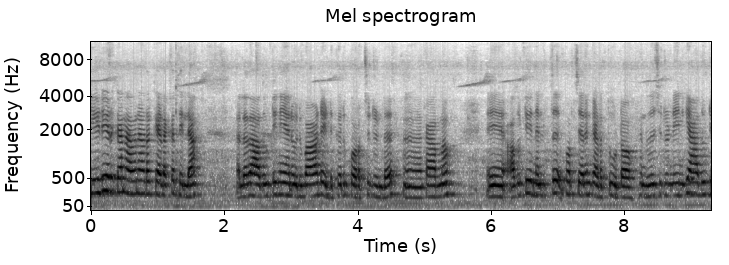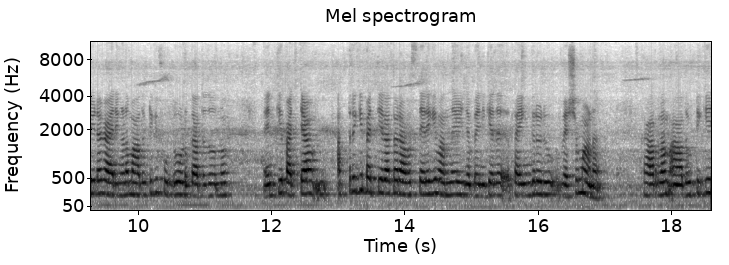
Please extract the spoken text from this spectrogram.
വീഡിയോ എടുക്കാൻ അവൻ അവിടെ കിടക്കത്തില്ല. അല്ലാതെ ആദ്യത്തിനെ ഞാൻ ഒരുപാട് എടുക്കൽ കുറച്ചിട്ടുണ്ട്. കാരണം ആദുട്ടി നിലത്ത് കുറച്ച് നേരം കിടത്തു കേട്ടോ. എന്താണെന്ന് വെച്ചിട്ടുണ്ടെങ്കിൽ എനിക്ക് ആദുട്ടിയുടെ കാര്യങ്ങളും ആദുട്ടിക്ക് ഫുഡ് കൊടുക്കാത്തതൊന്നും എനിക്ക് പറ്റാൻ അത്രയ്ക്ക് പറ്റില്ലാത്ത ഒരവസ്ഥയിലേക്ക് വന്നു കഴിഞ്ഞപ്പോൾ എനിക്കത് ഭയങ്കര ഒരു വിഷമാണ്. കാരണം ആദുട്ടിക്ക്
